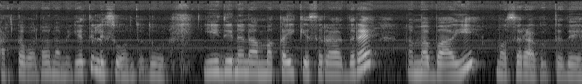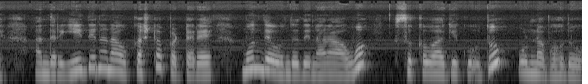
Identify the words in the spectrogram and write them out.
ಅರ್ಥವನ್ನು ನಮಗೆ ತಿಳಿಸುವಂಥದ್ದು. ಈ ದಿನ ನಮ್ಮ ಕೈ ಕೆಸರಾದರೆ ನಮ್ಮ ಬಾಯಿ ಮೊಸರಾಗುತ್ತದೆ. ಅಂದರೆ ಈ ದಿನ ನಾವು ಕಷ್ಟಪಟ್ಟರೆ ಮುಂದೆ ಒಂದು ದಿನ ನಾವು ಸುಖವಾಗಿ ಕೂತು ಉಣ್ಣಬಹುದು.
